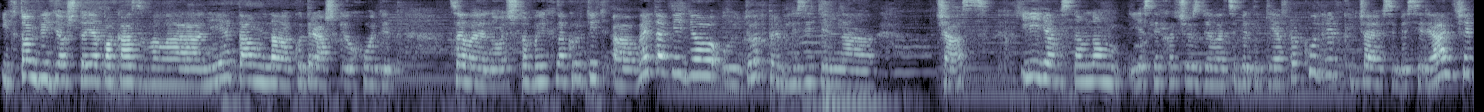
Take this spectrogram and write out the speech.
И в том видео, что я показывала ранее, там на кудряшки уходит целая ночь, чтобы их накрутить, а в этом видео уйдет приблизительно час. И я в основном, если хочу сделать себе такие афрокудри, включаю в себе сериальчик,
